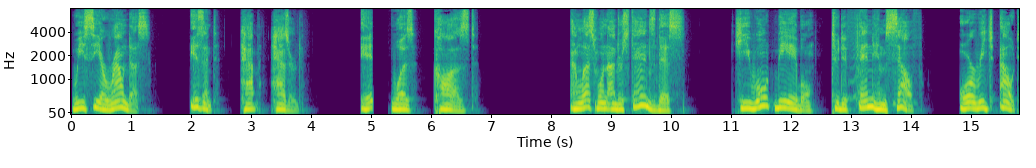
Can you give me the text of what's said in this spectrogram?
we see around us isn't haphazard. It was caused. Unless one understands this, he won't be able to defend himself or reach out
